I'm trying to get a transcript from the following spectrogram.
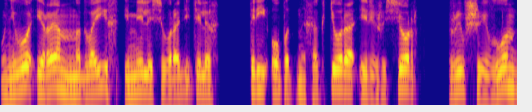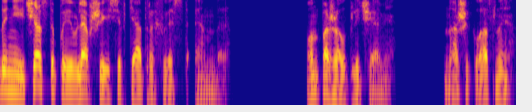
«У него и Рен на двоих имелись в родителях три опытных актера и режиссер, жившие в Лондоне и часто появлявшиеся в театрах Вест-Энда». Он пожал плечами. «Наши классные,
